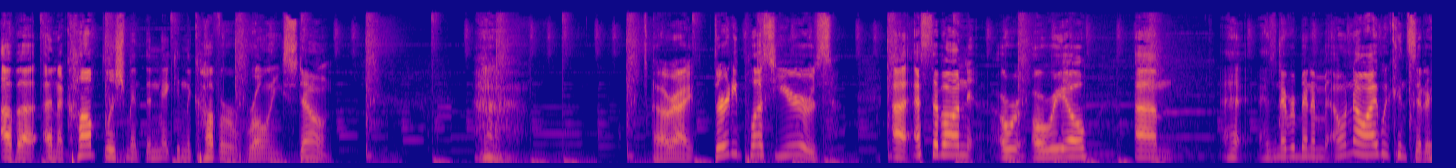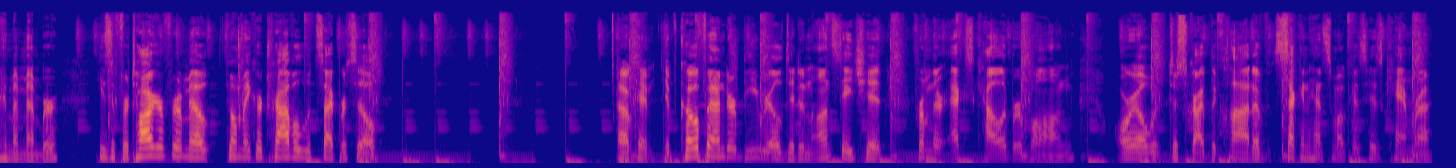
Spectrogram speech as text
of a, an accomplishment than making the cover of Rolling Stone. All right, thirty plus years. Uh, Esteban Oriol um, has never been a. Oh no, I would consider him a member. He's a photographer, filmmaker, traveled with Cypress Hill Okay, if co-founder B-Real did an onstage hit from their Excalibur bong, Oriol described the cloud of secondhand smoke as his camera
